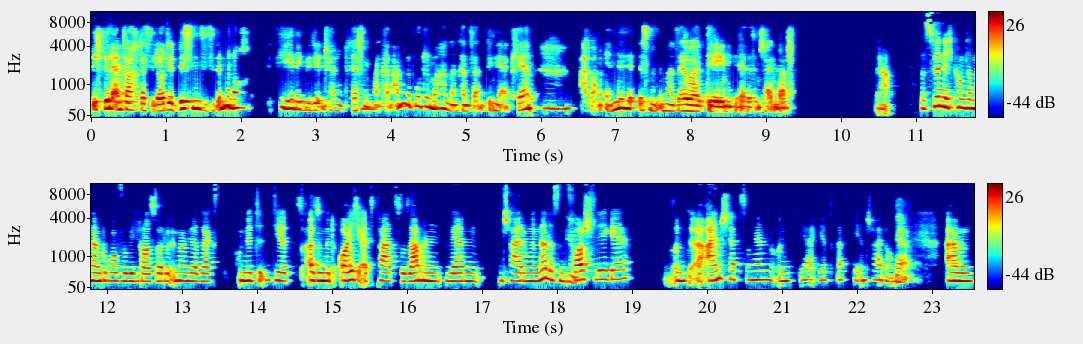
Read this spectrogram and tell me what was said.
ich will einfach, dass die Leute wissen, sie sind immer noch diejenigen, die die Entscheidung treffen. Man kann Angebote machen, man kann seine Dinge erklären, mhm. aber am Ende ist man immer selber derjenige, der das entscheiden darf. Ja, das finde ich, kommt in deinem Buch auch wirklich raus, weil du immer wieder sagst, mit dir, also mit euch als Paar zusammen werden Entscheidungen, ne? Das sind ja. Vorschläge und äh, Einschätzungen und ja, ihr trefft die Entscheidung. Ja. Ähm,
